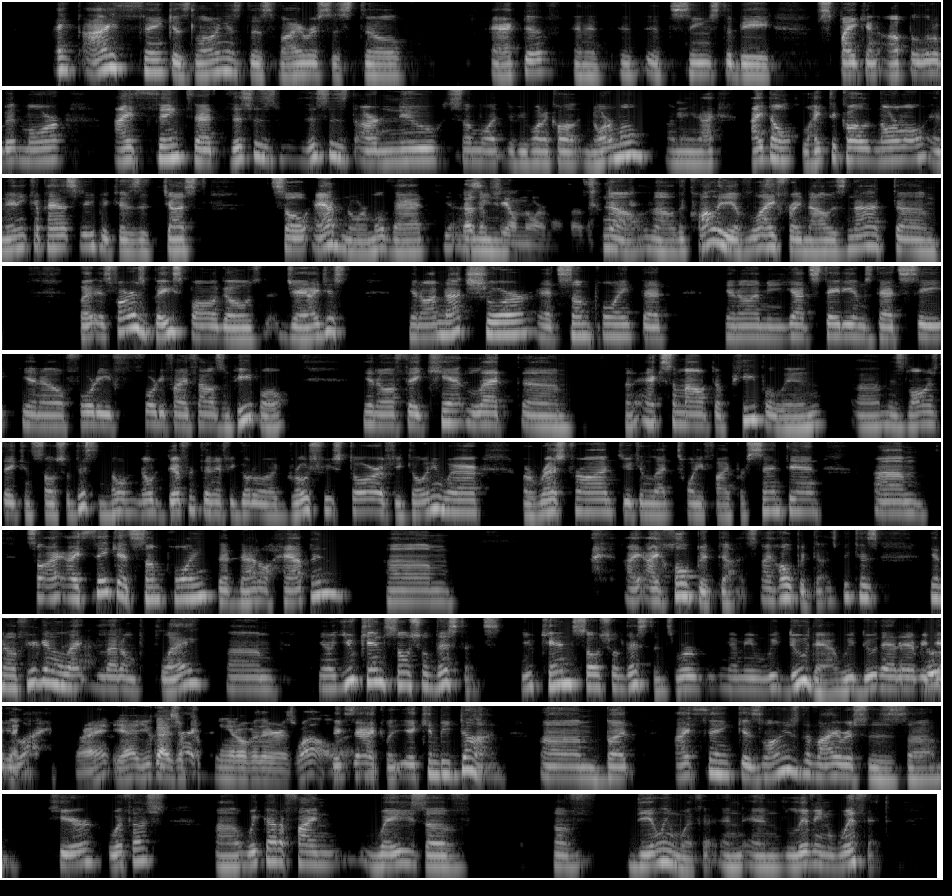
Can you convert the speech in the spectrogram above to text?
I, I think as long as this virus is still active and it, it, it seems to be spiking up a little bit more, I think that this is this is our new somewhat, if you want to call it normal. I mean, I I don't like to call it normal in any capacity because it's just so abnormal that doesn't I mean, feel normal. Does it? No, no. The quality of life right now is not. Um, but as far as baseball goes, Jay, I just, you know, I'm not sure at some point that, you know, I mean, you got stadiums that seat, you know, 40, 45,000 people, you know, if they can't let um, an X amount of people in, um, as long as they can social distance. No, no different than if you go to a grocery store, if you go anywhere, a restaurant, you can let 25% in. Um, so I, I, think at some point that that'll happen. Um, I, I, hope it does. I hope it does because, you know, if you're going to let let them play, um, you know, you can social distance. You can social distance. We're, I mean, we do that. We do that everyday life. Right? Yeah, you guys are proving it over there as well. Exactly. It can be done. Um, but I think as long as the virus is um, here with us, uh, we've got to find ways of of dealing with it and and living with it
